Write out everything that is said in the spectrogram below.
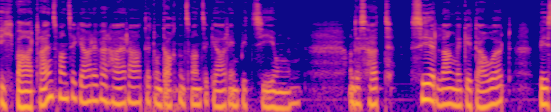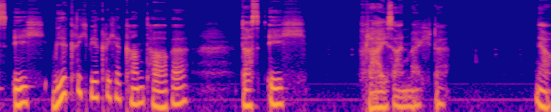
Ich war 23 Jahre verheiratet und 28 Jahre in Beziehungen. Und es hat sehr lange gedauert, bis ich wirklich, wirklich erkannt habe, dass ich frei sein möchte. Ja,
